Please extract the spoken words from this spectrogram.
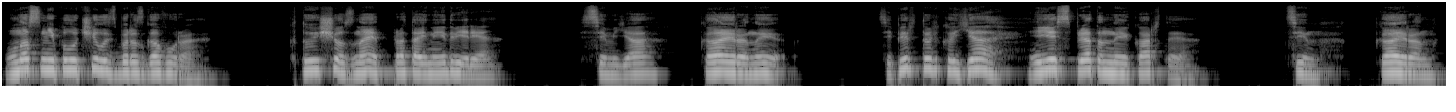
У нас не получилось бы разговора. Кто еще знает про тайные двери? Семья, Кайрон и Теперь только я и есть спрятанные карты. Тин, Кайрон.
